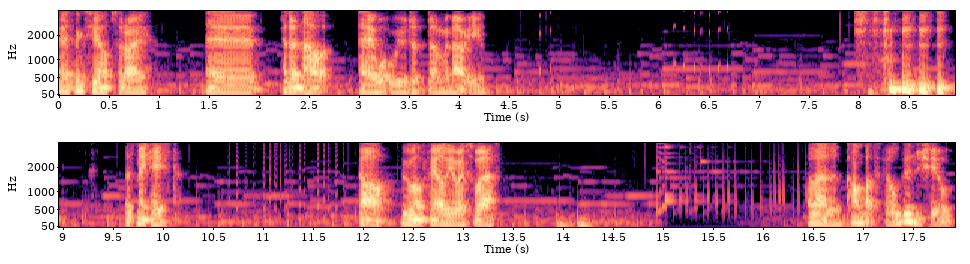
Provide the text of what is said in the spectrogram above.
Uh, thanks for your help, Serai. Uh, I don't know uh, what we would have done without you. Let's make haste. Oh, we won't fail you, I swear. Then, combat skill, Lunar Shield.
